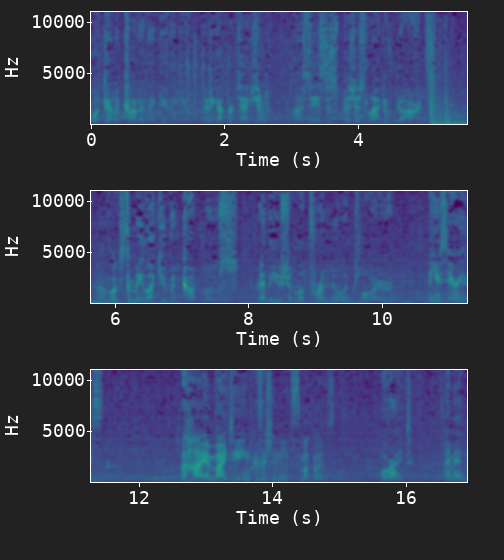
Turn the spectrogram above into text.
What kind of cut are they giving you? Have you got protection? I see a suspicious lack of guards. It looks to me like you've been cut loose. Maybe you should look for a new employer. Are you serious? The high and mighty Inquisition needs smugglers? All right, I'm in.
